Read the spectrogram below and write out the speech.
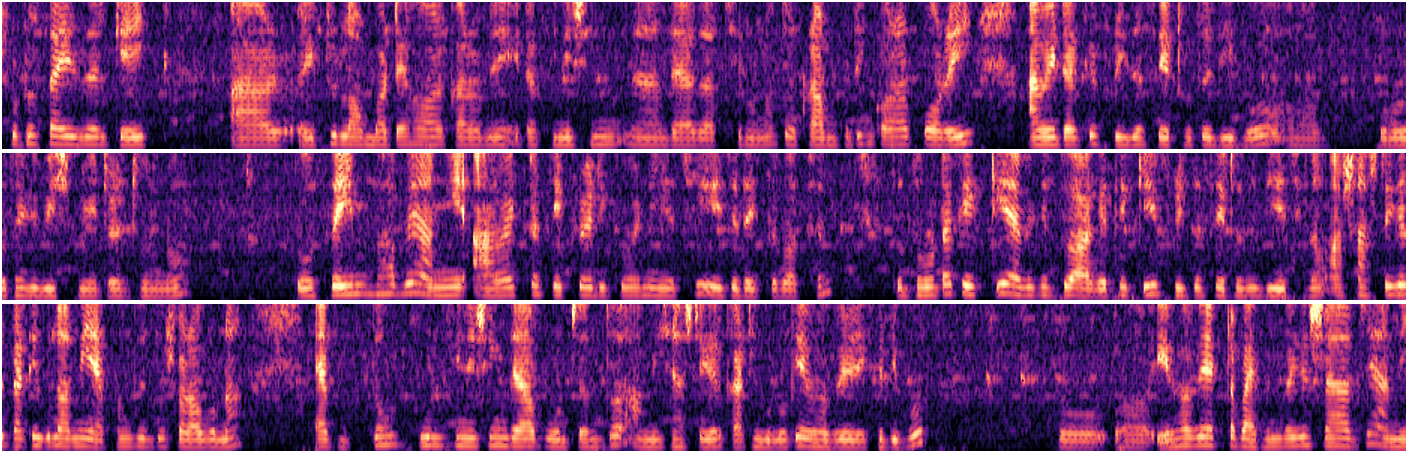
ছোট সাইজের কেক আর একটু লম্বাটে হওয়ার কারণে এটা ফিনিশিং দেওয়া যাচ্ছিল না। তো ক্রাম কোটিং করার পরেই আমি এটাকে ফ্রিজে সেট হতে দিব পনেরো থেকে বিশ মিনিটের জন্য। তো সেমভাবে আমি আরও একটা কেক রেডি করে নিয়েছি, এই যে দেখতে পাচ্ছেন। তো দুটোটা কেককে আমি কিন্তু আগে থেকেই ফ্রিজে সেট হতে দিয়েছিলাম। আর শাঁসটিকের কাঠিগুলো আমি এখন কিন্তু সরাবো না। একদম ফুল ফিনিশিং দেওয়া পর্যন্ত আমি শাঁসটিকের কাঠিগুলোকে এভাবে রেখে দিব। তো এভাবে একটা পাইপিং ব্যাগের সাহায্যে আমি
